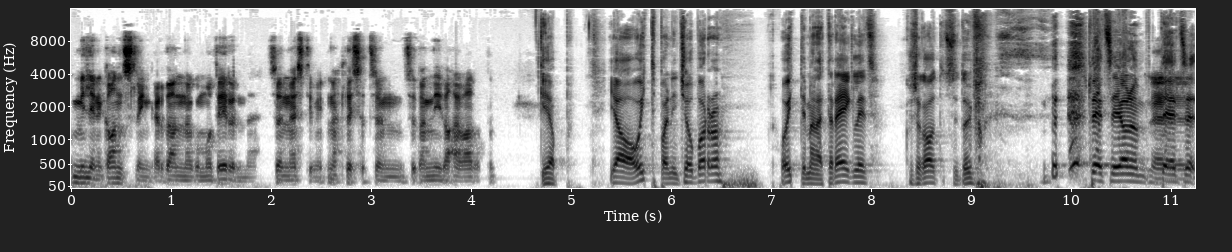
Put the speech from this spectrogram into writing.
milline kantslinger ta on nagu modernne, see on hästi, noh lihtsalt see on, seda on nii lahe vaadata. jah, ja Ott pani Joe Burrow, Ott ei mäleta reegleid, kui sa kaotasid, tohib tegelikult see ei olnud, tegelikult see,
